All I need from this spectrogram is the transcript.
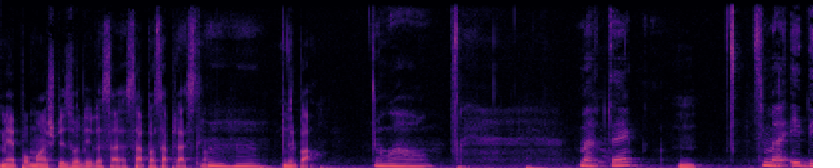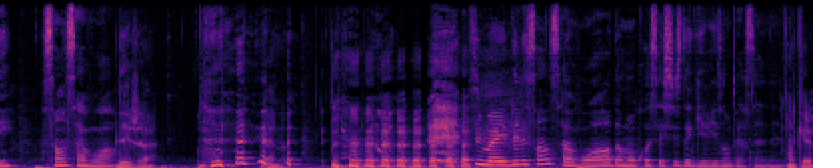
Mais pour moi, je suis désolé, là, ça n'a pas sa place. Là. Mhm. Nulle part. Wow. Martin, Hmm. tu m'as aidé sans savoir. Déjà? Ben tu m'as aidé sans savoir dans mon processus de guérison personnelle. OK.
